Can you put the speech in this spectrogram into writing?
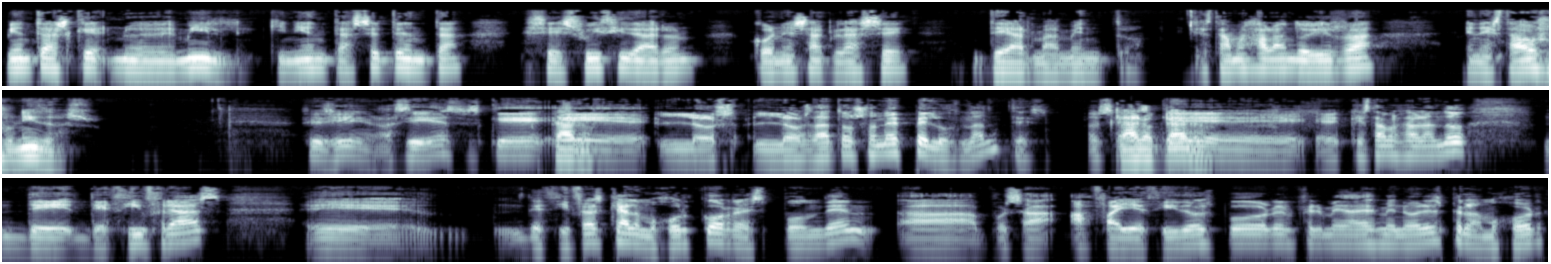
mientras que 9.570 se suicidaron con esa clase de armamento. Estamos hablando, Irra, en Estados Unidos. Sí, sí, así es. Es que eh, los, los, datos son espeluznantes. claro, es claro. Que, es que estamos hablando de, de cifras, eh, de cifras que a lo mejor corresponden a, pues a, a, fallecidos por enfermedades menores, pero a lo mejor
